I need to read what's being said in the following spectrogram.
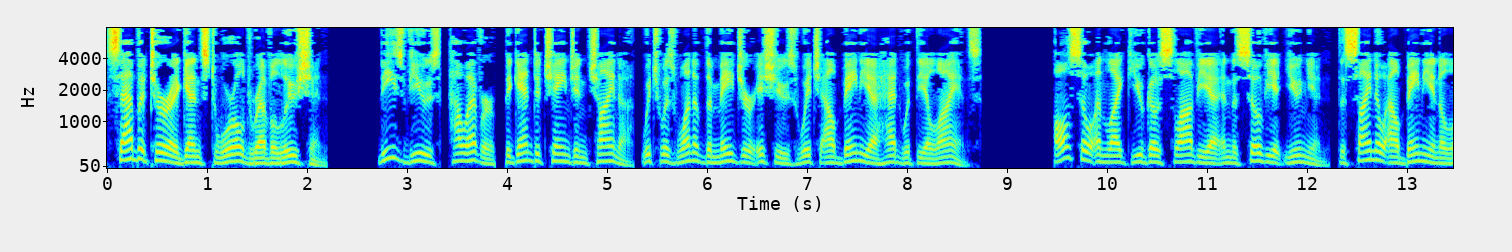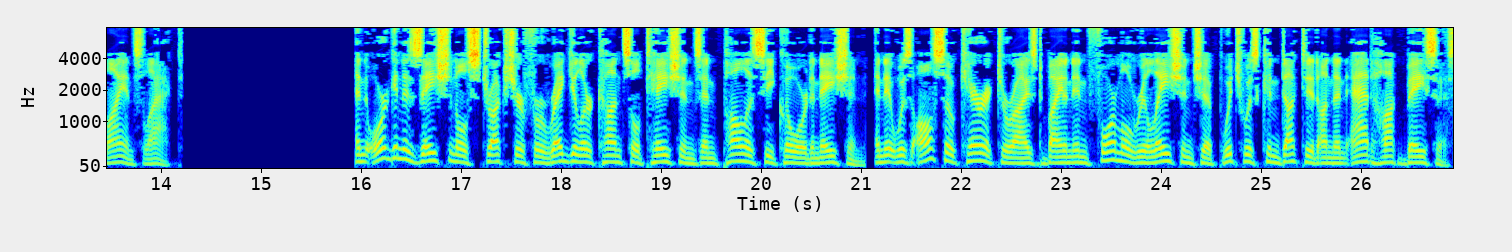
saboteur against world revolution. These views, however, began to change in China, which was one of the major issues which Albania had with the alliance. Also unlike Yugoslavia and the Soviet Union, the Sino-Albanian alliance lacked an organizational structure for regular consultations and policy coordination, and it was also characterized by an informal relationship which was conducted on an ad hoc basis.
